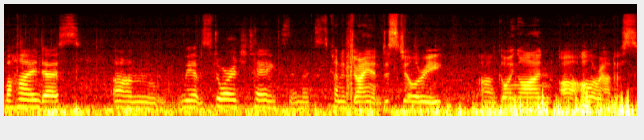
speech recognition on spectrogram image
behind us um, we have storage tanks and this kind of giant distillery uh, going on uh, all around us.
